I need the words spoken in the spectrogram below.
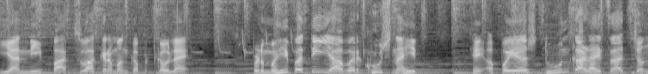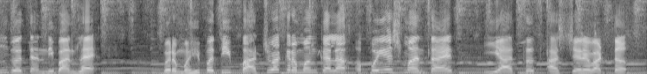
यांनी पाचवा क्रमांक पटकवलाय. पण महिपती यावर खुश नाहीत. हे अपयश धुवून काढायचा चंग त्यांनी बांधलाय. बरं महिपती पाचव्या क्रमांकाला अपयश मानतायत याचंच आश्चर्य वाटतं.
